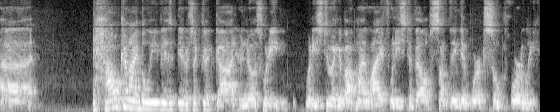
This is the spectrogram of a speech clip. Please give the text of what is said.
Uh, how can I believe there's a good God who knows what he what he's doing about my life when he's developed something that works so poorly?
